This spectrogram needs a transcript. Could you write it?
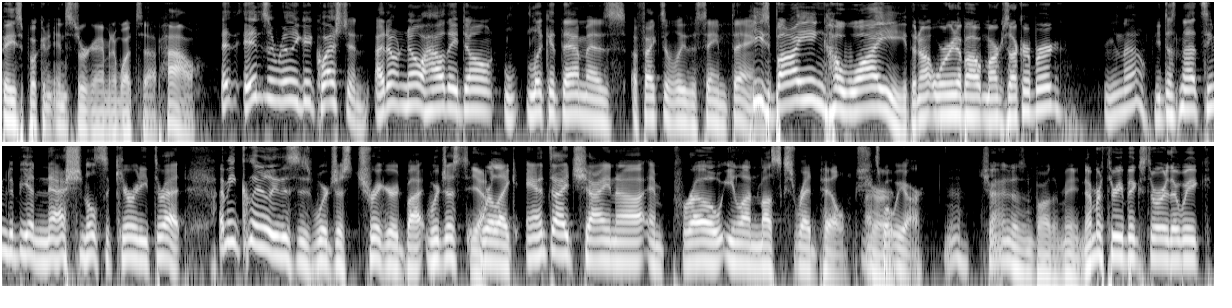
Facebook and Instagram and WhatsApp? How? It, it's a really good question. I don't know how they don't look at them as effectively the same thing. He's buying Hawaii. They're not worried about Mark Zuckerberg? No, he does not seem to be a national security threat. I mean, clearly this is we're just triggered by we're just Yeah. we're like anti-China and pro Elon Musk's red pill. That's what we are. Yeah, China doesn't bother me. Number three big story of the week.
